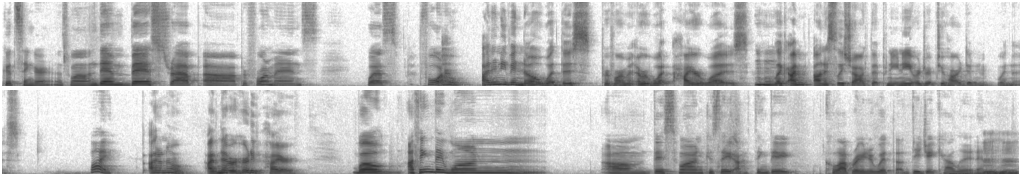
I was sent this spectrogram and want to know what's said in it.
Good singer as well. And then best rap uh, performance was for Oh, I didn't even know what this performance or what higher was. Mhm. Like I'm honestly shocked that Panini or Drip Too Hard didn't win this. why? I don't know. I've never heard of higher. Well, I think they won um, this one because they. I think they collaborated with uh, DJ Khaled and Mhm.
